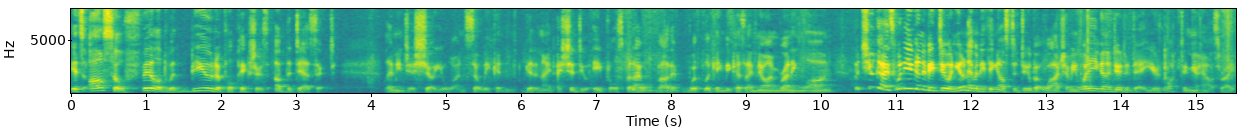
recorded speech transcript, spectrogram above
It's also filled with beautiful pictures of the desert. Let me just show you one so we can get a night. I should do April's, but I won't bother looking because I know I'm running long. But you guys, what are you going to be doing? You don't have anything else to do but watch. I mean, what are you going to do today? You're locked in your house, right?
